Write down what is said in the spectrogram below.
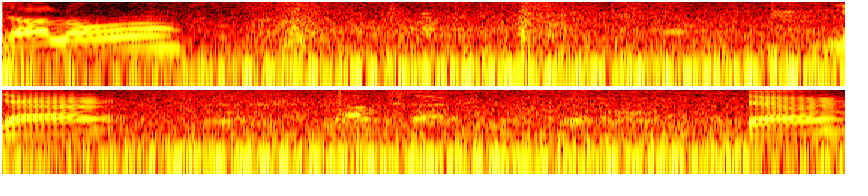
dạ lố dạ. Dạ.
